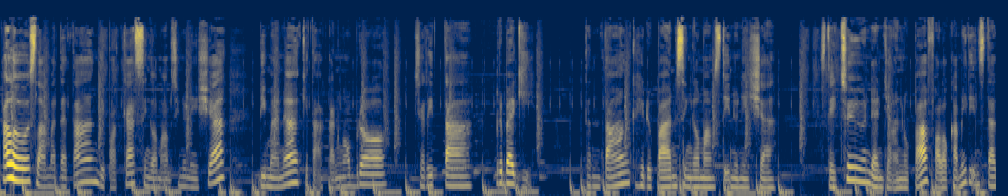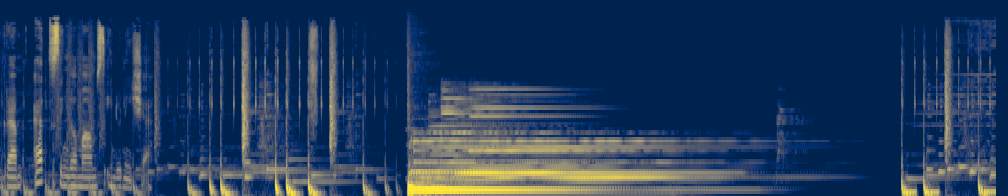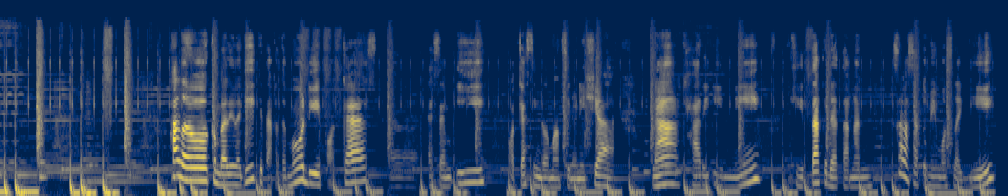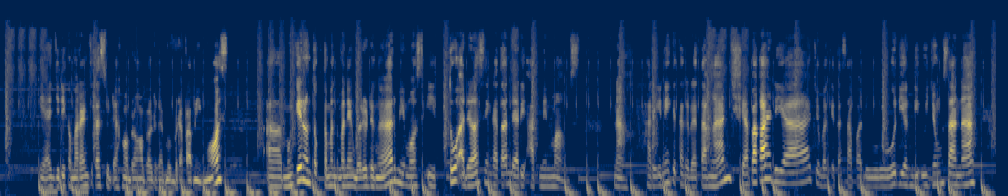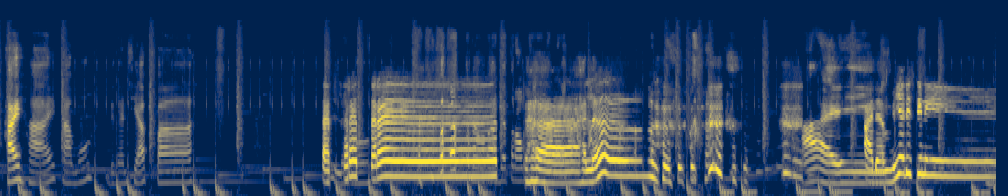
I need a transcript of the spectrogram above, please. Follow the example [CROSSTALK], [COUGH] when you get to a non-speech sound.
Halo, selamat datang di podcast Single Moms Indonesia di mana kita akan ngobrol, cerita, berbagi tentang kehidupan single moms di Indonesia. Stay tune dan jangan lupa follow kami di Instagram at Single Moms Indonesia. Halo, kembali lagi kita ketemu di podcast uh, eh, SMI Podcast Single Moms Indonesia. Nah, hari ini kita kedatangan salah satu mimos lagi. Ya, jadi kemarin kita sudah ngobrol-ngobrol dengan beberapa mimos. Uh, mungkin untuk teman-teman yang baru dengar, mimos itu adalah singkatan dari admin moms. Nah, hari ini kita kedatangan siapakah dia? Coba kita sapa dulu yang di ujung sana. Hai hai, kamu dengan siapa? Teret teret. [LAUGHS] Halo. Hai. Ada Mia di sini.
